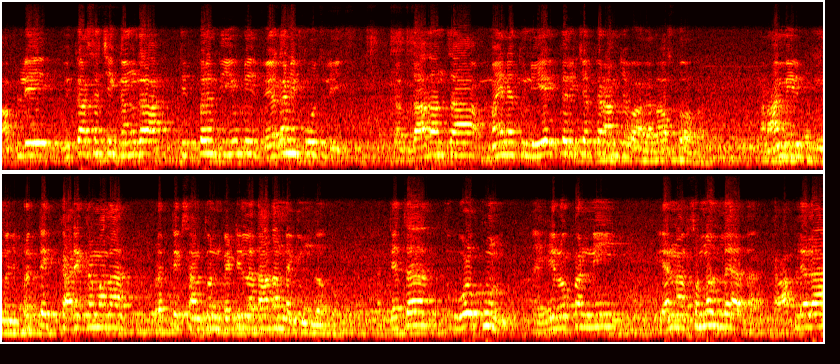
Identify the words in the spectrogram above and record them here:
आपली विकासाची गंगा तिथपर्यंत एवढी वेगाने पोहोचली तर दादांचा महिन्यातून एक तरी चक्कर आमच्या भागात असतो आता. आणि आम्ही म्हणजे प्रत्येक कार्यक्रमाला प्रत्येक सांत्वन भेटीला दादांना घेऊन जातो. त्याचा ओळखून हे लोकांनी यांना समजलंय आता का आपल्याला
